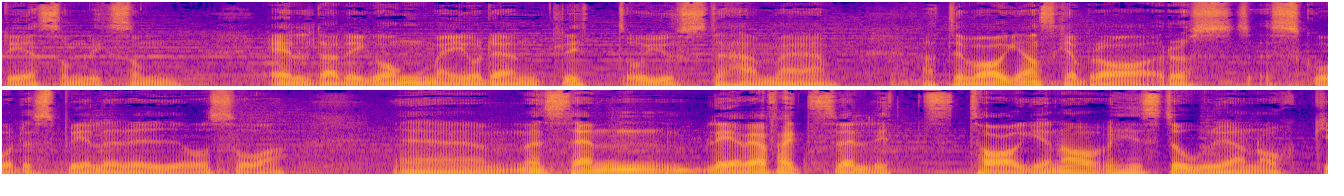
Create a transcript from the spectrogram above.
det som liksom eldade igång mig ordentligt. Och just det här med att det var ganska bra röstskådespeleri och så. Eh, Men sen blev jag faktiskt väldigt tagen av historien och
